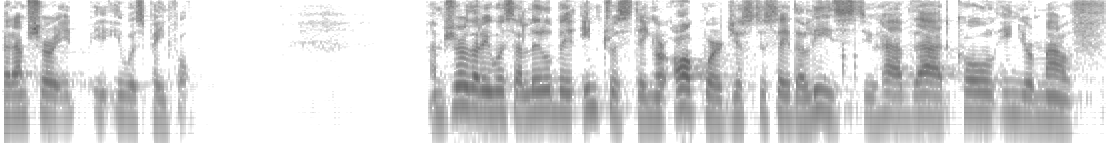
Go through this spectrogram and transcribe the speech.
but I'm sure it, it, it was painful. I'm sure that it was a little bit interesting or awkward, just to say the least, to have that coal in your mouth.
